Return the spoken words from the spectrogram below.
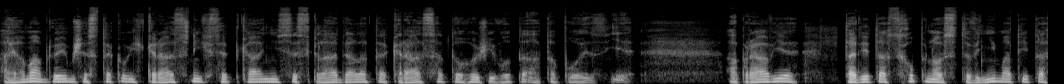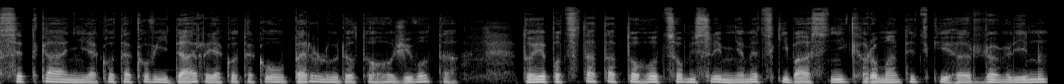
A já mám dojem, že z takových krásných setkání se skládala ta krása toho života a ta poezie. A právě tady ta schopnost vnímat i ta setkání jako takový dar, jako takovou perlu do toho života, to je podstata toho, co myslím německý básník, romantický Hölderlin,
